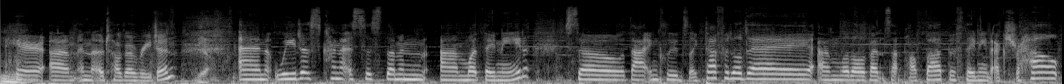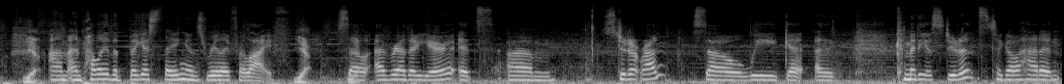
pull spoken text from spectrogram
here um, in the Otago region. Mm-hmm. Yeah. And we just kind of assist them in um, what they need. So that includes like Daffodil Day, um, little events that pop up if they need extra help. Yeah. Um, and probably the biggest thing is Relay for Life. Yeah. So Yeah. every other year, it's um, student run. So we get a committee of students to go ahead and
